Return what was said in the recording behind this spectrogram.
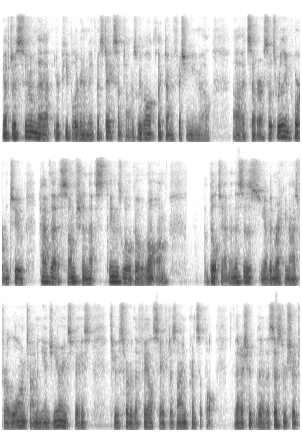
You have to assume that your people are going to make mistakes sometimes. We've all clicked on a phishing email, uh, etc. So it's really important to have that assumption that things will go wrong built in. And this has you know, been recognized for a long time in the engineering space through sort of the fail-safe design principle that it should the, system should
